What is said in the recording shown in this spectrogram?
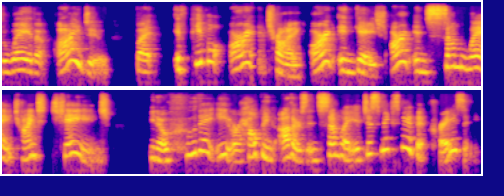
the way that I do, but if people aren't trying, aren't engaged, aren't in some way trying to change, you know, who they eat or helping others in some way, it just makes me a bit crazy.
